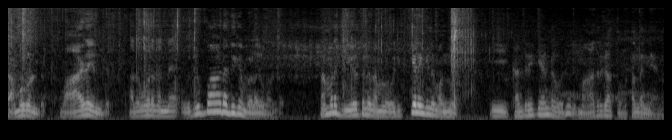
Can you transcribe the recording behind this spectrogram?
കമുകുണ്ട് വാഴയുണ്ട്. അതുപോലെ തന്നെ ഒരുപാടധികം വിളകളുണ്ട്. നമ്മുടെ ജീവിതത്തിൽ നമ്മൾ ഒരിക്കലെങ്കിലും വന്ന് ഈ കണ്ടിരിക്കേണ്ട ഒരു മാതൃകാ തോട്ടം തന്നെയാണ്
